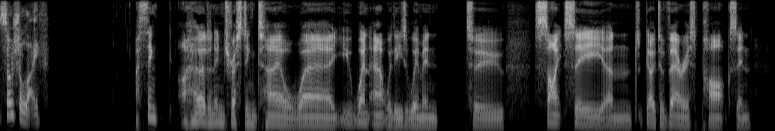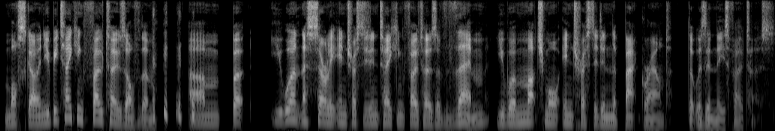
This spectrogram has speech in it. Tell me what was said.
social life. I think I heard an interesting tale where you went out with these women to sightsee and go to various parks in Moscow, and you'd be taking photos of them. um, but you weren't necessarily interested in taking photos of them. You were much more interested in the background that was in these photos.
